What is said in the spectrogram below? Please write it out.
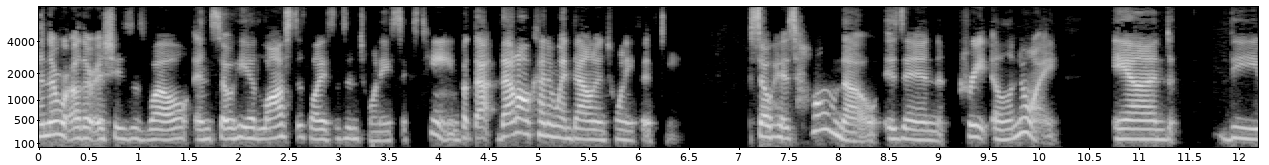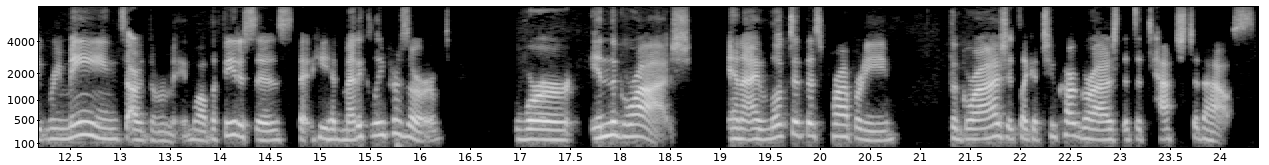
And there were other issues as well. And so he had lost his license in 2016, but that, that all kind of went down in 2015. So his home, though, is in Crete, Illinois. And the remains are the remain well the fetuses that he had medically preserved were in the garage and I looked at this property, the garage, it's like a two car garage that's attached to the house.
